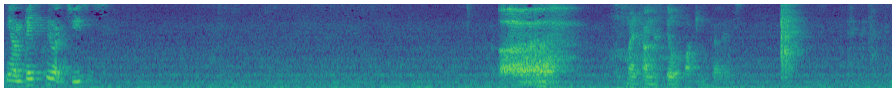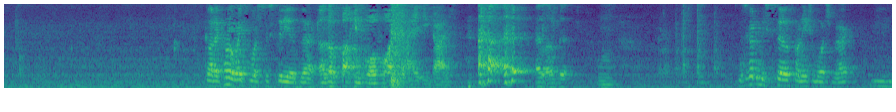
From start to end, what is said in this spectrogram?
Yeah, I'm basically like Jesus. My tongue still fucking burns. God, I can't wait to watch this video back. That was a fucking awful idea. I hate you guys. I loved it. Mm. It's going to be so funny to watch back. Mm.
